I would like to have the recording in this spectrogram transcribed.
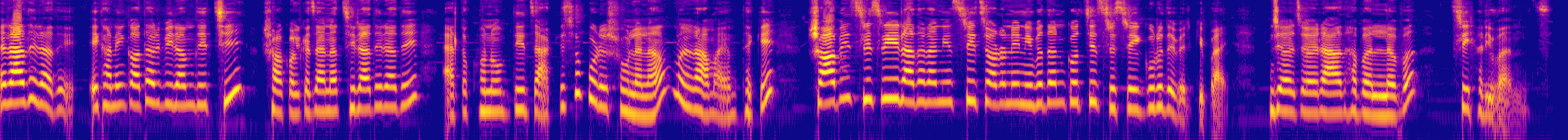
রাধে রাধে, এখানেই কথার বিরাম দিচ্ছি। সকলকে জানাচ্ছি রাধে রাধে। এতক্ষণ অবধি যা কিছু পড়ে শুনলাম রামায়ণ থেকে, সবই শ্রী শ্রী রাধারানীর শ্রী চরণে নিবেদন করছি শ্রী শ্রী গুরুদেবের কৃপায়। জয় জয় রাধা বল্লভ শ্রী হরিবংশ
